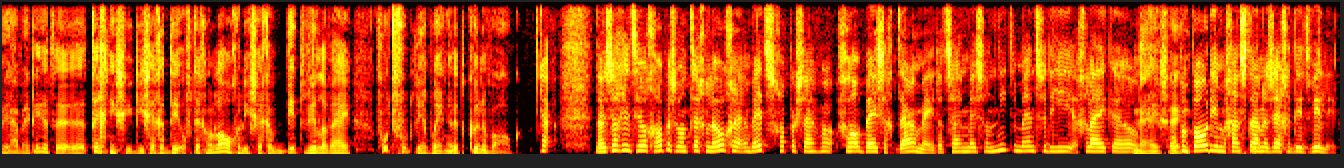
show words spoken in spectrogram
ja weet ik het, technici, die zeggen, of technologen, die zeggen, dit willen wij voor het voetlicht brengen. Dat kunnen we ook. Ja, nou zeg je het heel grappig, want technologen en wetenschappers zijn vooral bezig daarmee. Dat zijn meestal niet de mensen die gelijk uh, nee, op een podium gaan staan en zeggen: Dit wil ik.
